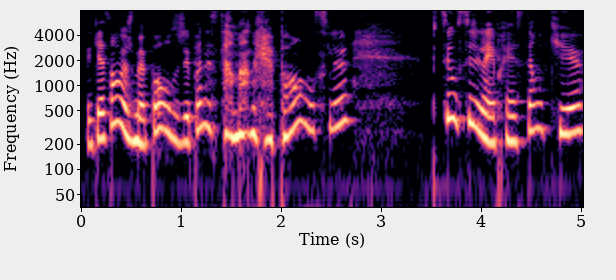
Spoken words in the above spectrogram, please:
C'est une question que je me pose, j'ai pas nécessairement de réponse là. Puis tu sais aussi, j'ai l'impression que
